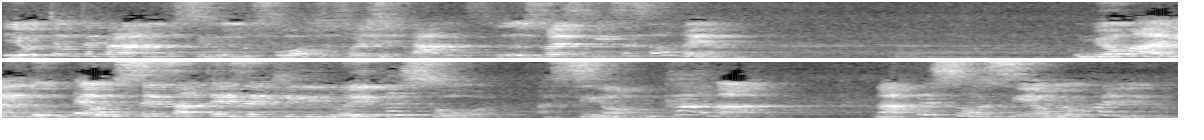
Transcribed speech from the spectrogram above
Eu tenho um temperamento assim muito forte, eu sou agitada. Eu sou isso que vocês estão vendo. O meu marido é o sensatez e equilíbrio em pessoa. Assim, ó, encarnado. Na pessoa, assim, é o meu marido.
